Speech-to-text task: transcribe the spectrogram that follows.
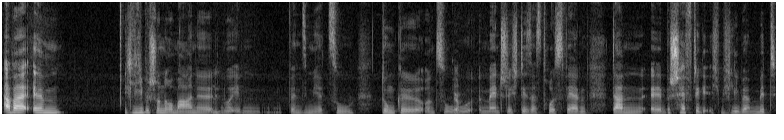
Aber ähm, ich liebe schon Romane, mhm. nur eben, wenn sie mir zu dunkel und zu ja. menschlich desaströs werden, dann äh, beschäftige ich mich lieber mit.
